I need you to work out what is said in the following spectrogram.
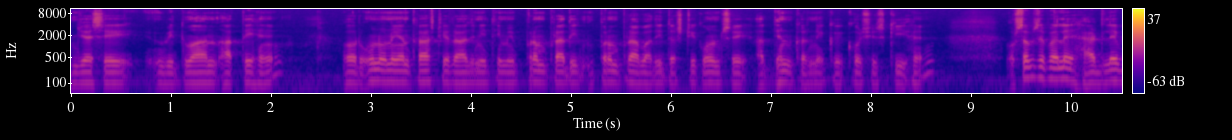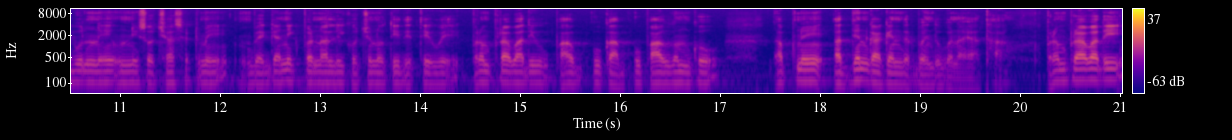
जैसे विद्वान आते हैं और उन्होंने अंतर्राष्ट्रीय राजनीति में परंपरादी परंपरावादी दृष्टिकोण से अध्ययन करने की कोशिश की है। और सबसे पहले हैडले बुल ने उन्नीस सौ छियासठ में वैज्ञानिक प्रणाली को चुनौती देते हुए परम्परावादी परंपरावादी उपागम को अपने अध्ययन का केंद्र बिंदु बनाया था। परंपरावादी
